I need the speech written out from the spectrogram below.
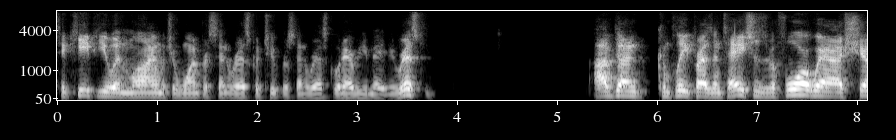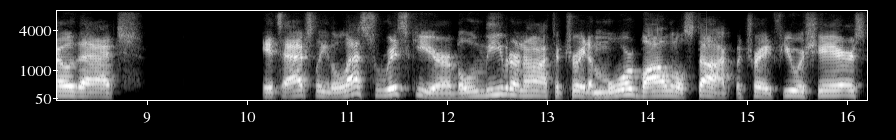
to keep you in line with your 1% risk or 2% risk, whatever you may be risking. I've done complete presentations before where I show that it's actually less riskier, believe it or not, to trade a more volatile stock but trade fewer shares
